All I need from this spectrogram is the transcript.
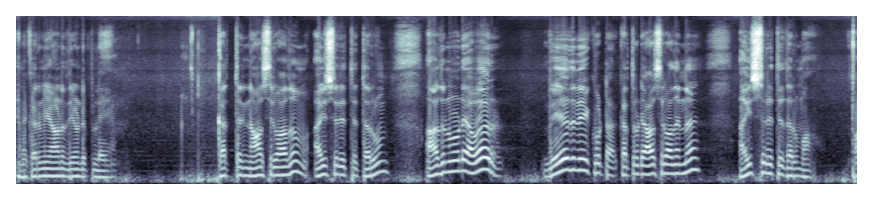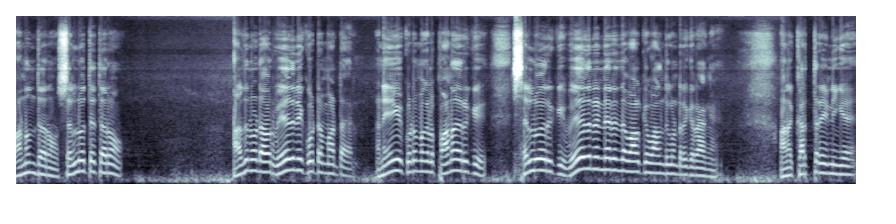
எனக்கு அருமையான தேவனுடைய பிள்ளைய கர்த்தரின் ஆசீர்வாதம் ஐஸ்வர்யத்தை தரும். அதனோடு அவர் வேதனையை கூட்டார். கர்த்தருடைய ஆசீர்வாதம் என்ன? ஐஸ்வர்யத்தை தருமா? பணம் தரும் செல்வத்தை தரும். அதனோடு அவர் வேதனை கூட்ட மாட்டார். அநேக குடும்பங்கள் பணம் இருக்குது செல்வம் இருக்குது வேதனை நிறைந்த வாழ்க்கை வாழ்ந்து கொண்டிருக்கிறாங்க. ஆனால் கர்த்தரை நீங்கள்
